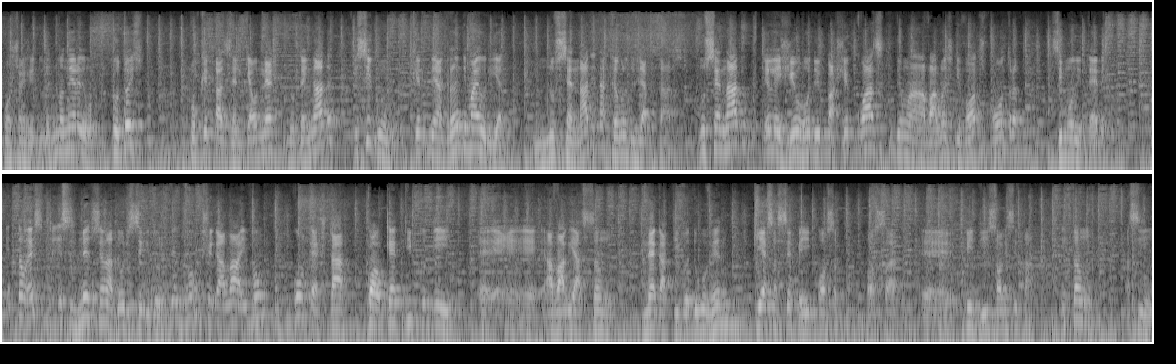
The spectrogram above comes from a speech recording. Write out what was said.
constrangedora. De maneira nenhuma. Por dois, porque ele está dizendo que é honesto, não tem nada, e segundo, que ele tem a grande maioria no Senado e na Câmara dos Deputados. No Senado, elegeu o Rodrigo Pacheco, quase que deu uma avalanche de votos contra Simone Tebet. Então, esses, esses mesmos senadores seguidores deles vão chegar lá e vão contestar qualquer tipo de é, é, é, avaliação negativa do governo que essa CPI possa, possa é, pedir, solicitar. Então, assim,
